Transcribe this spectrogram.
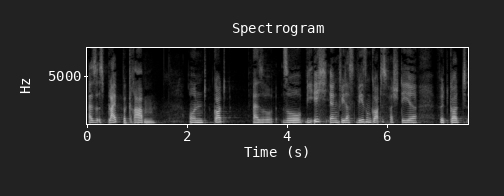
also es bleibt begraben. Und Gott, also so wie ich irgendwie das Wesen Gottes verstehe, wird Gott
